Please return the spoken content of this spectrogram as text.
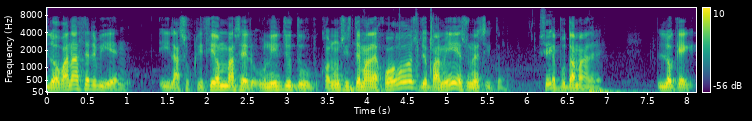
lo van a hacer bien y la suscripción va a ser unir YouTube con un sistema de juegos, yo para mí es un éxito. Sí. De puta madre. Lo que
